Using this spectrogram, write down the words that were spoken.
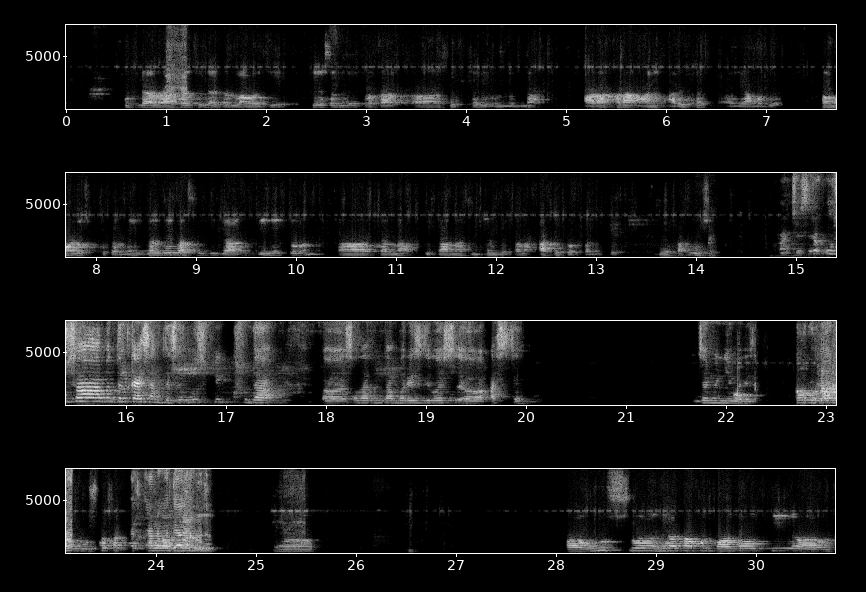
कुठल्या व्यासाची लॅटर लावायची हे सगळे प्रकार शेतकरी बंधूंना आराखडा आणि आरेखन यामध्ये समाविष्ट करणे गरजेचं असते की ज्या जेणेकरून त्यांना पिकांना सिंचन देताना काटेकोरपणे ते देता येऊ शकते. अच्छा सर ऊसाबद्दल काय सांगते सर ऊस पीक सुद्धा साधारणतः बरेच दिवस असत. जमिनीमध्ये कालावधी ऊस हे आता आपण पाहतो आहोत की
